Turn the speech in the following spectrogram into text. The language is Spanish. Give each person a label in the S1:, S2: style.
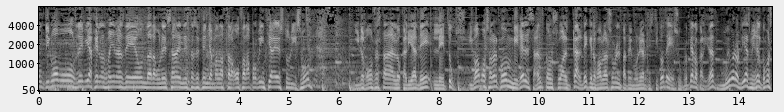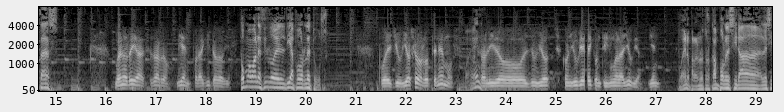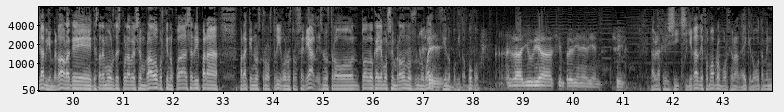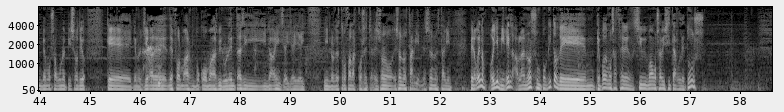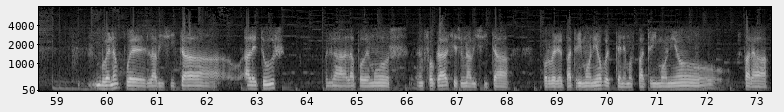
S1: Continuamos de viaje en las mañanas de Onda Aragonesa en esta sección llamada Zaragoza, la provincia es turismo. Y nos vamos hasta la localidad de Letús. Y vamos a hablar con Miguel Sanz, con su alcalde, que nos va a hablar sobre el patrimonio artístico de su propia localidad. Muy buenos días, Miguel, ¿cómo estás?
S2: Buenos días, Eduardo. Bien, por aquí todo bien.
S1: ¿Cómo ha amanecido el día por Letús?
S2: Pues lluvioso lo tenemos. Ha salido lluvio, con lluvia y continúa la lluvia. Bien.
S1: Bueno, para nuestros campos les irá, les irá bien, ¿verdad? Ahora que, estaremos después de haber sembrado, pues que nos pueda servir para, para que nuestros trigos, nuestros cereales, nuestro, todo lo que hayamos sembrado nos, nos vaya creciendo poquito a poco.
S2: La lluvia siempre viene bien, sí.
S1: La verdad es que si, si llega de forma proporcionada, ¿eh? que luego también vemos algún episodio que, que nos llega de, de, formas un poco más virulentas y, y, nos destroza las cosechas. Eso, eso no está bien, eso no está bien. Pero bueno, oye Miguel, háblanos un poquito de qué podemos hacer si vamos a visitar Letús.
S2: Bueno, pues la visita a Letús la, la podemos enfocar si es una visita por ver el patrimonio, pues tenemos patrimonio para,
